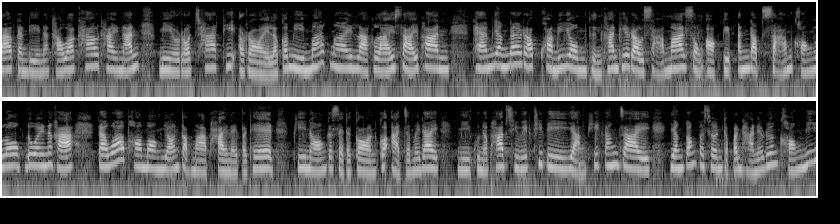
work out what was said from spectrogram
ทราบกันดีนะคะ ว่าข้าวไทยนั้นมีรสชาติที่อร่อย แล้วก็มีมากมายหลากหลายสายพันธุ์ แถมยังได้รับความนิยมถึงขั้นที่เราสามารถส่งออกติดอันดับ 3 ของโลกด้วยนะคะ แต่ว่าพอมองย้อนกลับมาภายในประเทศ พี่น้องเกษตรกรก็อาจจะไม่ได้มีคุณภาพชีวิตที่ดีอย่างที่ตั้งใจ ยังต้องเผชิญกับปัญหาในเรื่องของหนี้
